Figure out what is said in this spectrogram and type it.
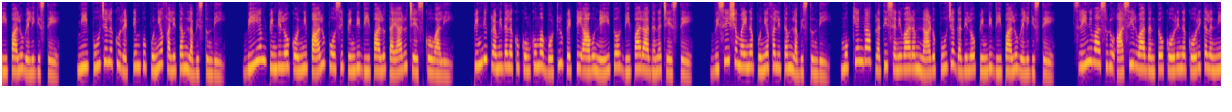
దీపాలు వెలిగిస్తే మీ పూజలకు రెట్టింపు పుణ్య ఫలితం లభిస్తుంది. బియ్యం పిండిలో కొన్ని పాలు పోసి పిండి దీపాలు తయారు చేసుకోవాలి. పిండి ప్రమిదలకు కుంకుమ బొట్లు పెట్టి ఆవు నెయ్యితో దీపారాధన చేస్తే విశేషమైన పుణ్యఫలితం లభిస్తుంది. ముఖ్యంగా ప్రతి శనివారం నాడు పూజ గదిలో పిండి దీపాలు వెలిగిస్తే శ్రీనివాసుడు ఆశీర్వాదంతో కోరిన కోరికలన్నీ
